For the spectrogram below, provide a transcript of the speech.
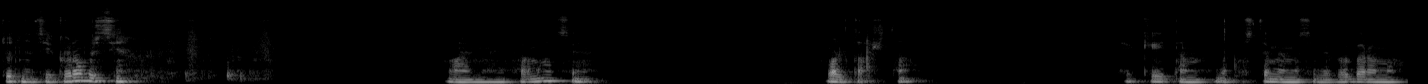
Тут на цій коробочці маємо інформацію. Вольтаж, так? Який там допустимий ми собі виберемо.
